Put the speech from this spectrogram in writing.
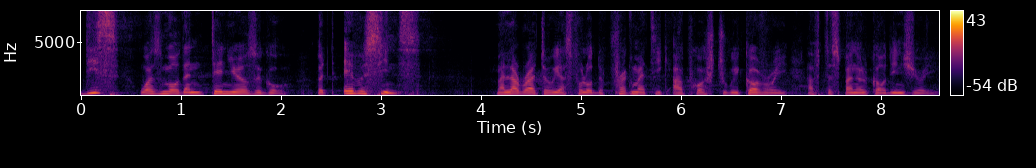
This was more than 10 years ago. But ever since, my laboratory has followed a pragmatic approach to recovery after spinal cord injury.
